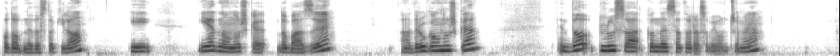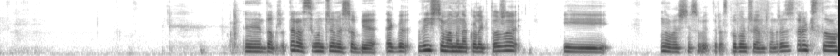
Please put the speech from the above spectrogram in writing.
podobny do 100 kg i jedną nóżkę do bazy, a drugą nóżkę do plusa kondensatora sobie łączymy. Yy, Dobrze, teraz łączymy sobie, jakby wyjście mamy na kolektorze i no właśnie sobie teraz podłączyłem ten rezystorek 100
